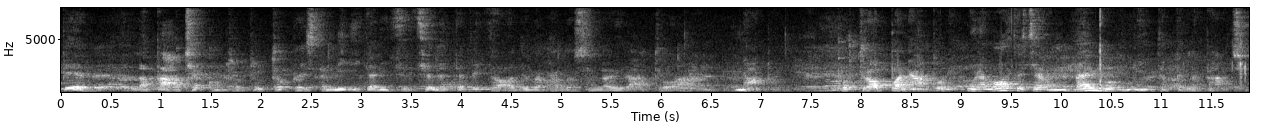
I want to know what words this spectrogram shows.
per la pace contro tutta questa militarizzazione del territorio da quando sono arrivato a Napoli Purtroppo a Napoli una volta c'era un bel movimento per la pace,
